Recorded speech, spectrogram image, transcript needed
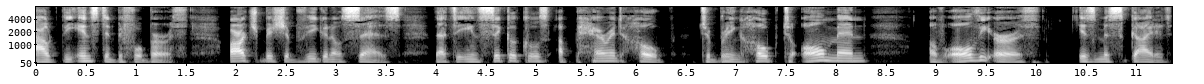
out the instant before birth. Archbishop Vigano says that the encyclical's apparent hope to bring hope to all men of all the earth is misguided.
